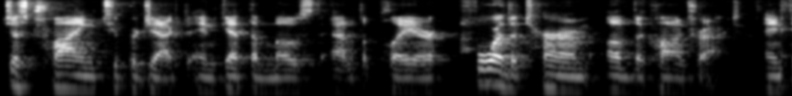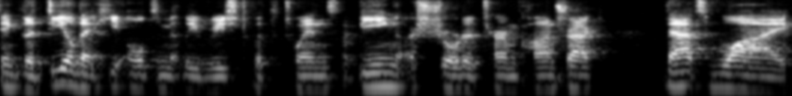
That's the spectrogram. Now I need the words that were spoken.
just trying to project and get the most out of the player for the term of the contract. And I think the deal that he ultimately reached with the Twins being a shorter term contract, that's why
